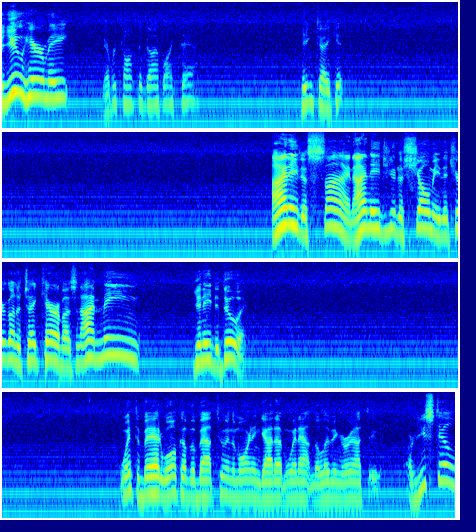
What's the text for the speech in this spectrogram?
you hear me? You ever talk to God like that? He can take it. I need a sign. I need you to show me that you're going to take care of us. And I mean, you need to do it. went to bed, woke up about two in the morning, got up and went out in the living room. I Are you still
